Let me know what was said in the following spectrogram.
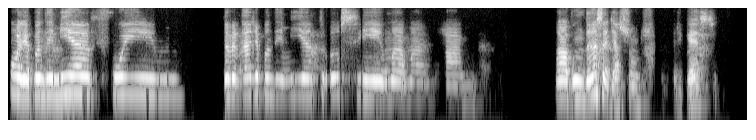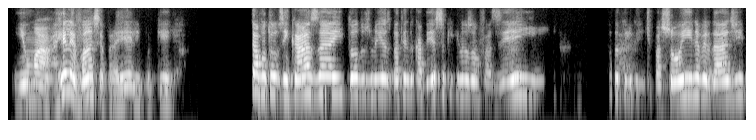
Olha, a pandemia foi. Na verdade, a pandemia trouxe uma, uma, uma abundância de assuntos no podcast e uma relevância para ele, porque estavam todos em casa e todos meio batendo cabeça, o que, que nós vamos fazer e tudo aquilo que a gente passou. E, na verdade,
